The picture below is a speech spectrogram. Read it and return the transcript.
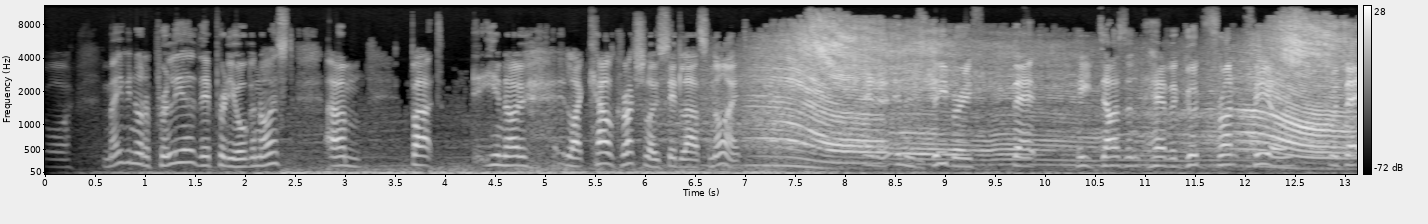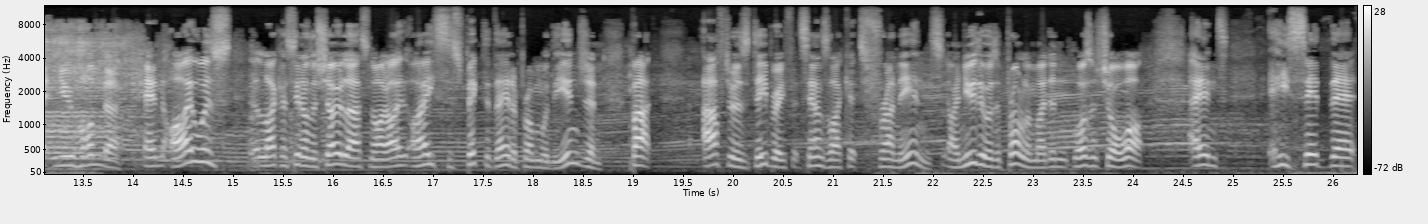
for maybe not Aprilia. They're pretty organised, um, but you know, like Cal Crutchlow said last night in, his debrief that he doesn't have a good front feel with that new Honda. And I was, like I said on the show last night, I, I suspected they had a problem with the engine, but after his debrief, it sounds like it's front end. I knew there was a problem. I didn't, wasn't sure what. And he said that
